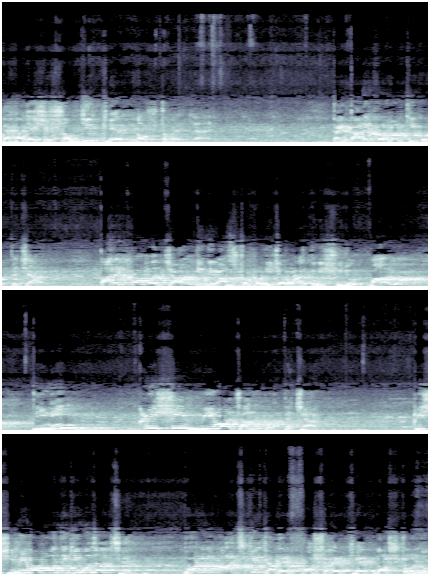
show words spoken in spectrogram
দেখা যায় সে সবজির ক্ষেত নষ্ট হয়ে যায়। তাই তারেক রহমান কি করতে চান? তারেক রহমান চান যদি রাষ্ট্র পরিচালনা তিনি সুযোগ পান, তিনি কৃষি বীমা চালু করতে চান। কৃষি বীমা বলতে কি বোঝাচ্ছে? ধরেন আজকে যাদের ফসলের ক্ষেত নষ্ট হলো,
